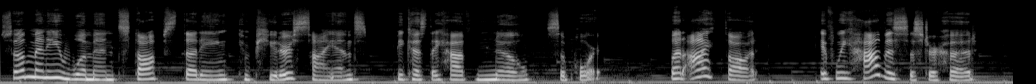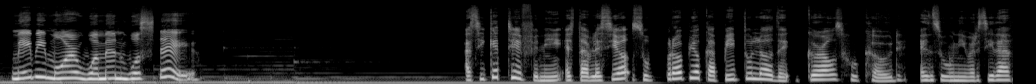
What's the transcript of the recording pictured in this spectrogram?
So many women stop studying computer science because they have no support. But I thought if we have a sisterhood, maybe more women will stay. Así que Tiffany estableció su propio capítulo de Girls Who Code en su universidad.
